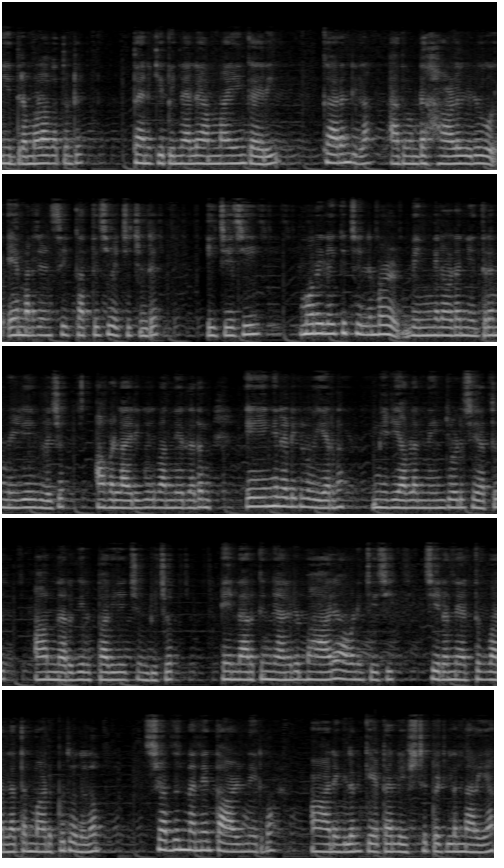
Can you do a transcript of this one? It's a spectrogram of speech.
നിദ്രമുളകത്തുണ്ട് തനിക്ക് പിന്നാലെ അമ്മായിയും കയറി. കറണ്ടില്ല അതുകൊണ്ട് ഹാളിൽ ഒരു എമർജൻസി കത്തിച്ചു വെച്ചിട്ടുണ്ട്. ഈ ചേച്ചി മുറിയിലേക്ക് ചെല്ലുമ്പോൾ വിങ്ങലോടെ നിദ്ര മിഴിയെ വിളിച്ചു. അവൾ അരികിൽ വന്നിരുന്നതും ഏങ്ങലടികൾ ഉയർന്നു മിഴി അവളെ നെഞ്ചോട് ചേർത്ത്. ആ നെറുകിൽ പതിയെ ചുംബിച്ചു. എല്ലാവർക്കും ഞാനൊരു ഭാരം ആവണി ചേച്ചി. ചില നേരത്ത് വല്ലാത്ത മടുപ്പ് തോന്നുന്നു. ശബ്ദം തന്നെ താഴ്ന്നിരുന്നു. ആരെങ്കിലും കേട്ടാൽ ഇഷ്ടപ്പെട്ടില്ലെന്നറിയാം.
